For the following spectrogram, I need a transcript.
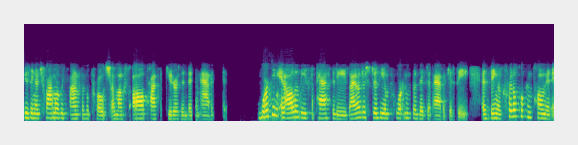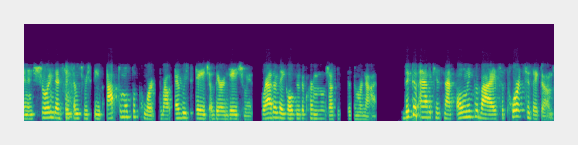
using a trauma responsive approach amongst all prosecutors and victim advocates. Working in all of these capacities, I understood the importance of victim advocacy as being a critical component in ensuring that victims receive optimal support throughout every stage of their engagement, whether they go through the criminal justice system or not. Victim advocates not only provide support to victims,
